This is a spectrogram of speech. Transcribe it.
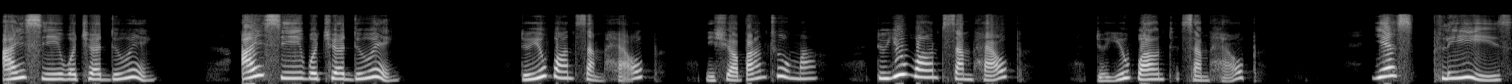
I see what you are doing. I see what you are doing. Do you want some help? 你需要帮助吗？Do you want some help? Do you want some help? Yes, please.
